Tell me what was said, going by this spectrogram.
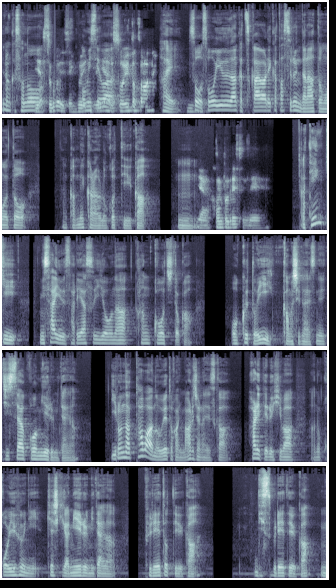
なんかそのいや、、すごいですね。お店はそういうところで。はい。うんそう、そういうなんか使われ方するんだなと思うと、なんか目から鱗っていうか、うんい。や、本当ですね。天気に左右されやすいような観光地とか置くといいかもしれないですね。実際はこう見えるみたいな。いろんなタワーの上とかにもあるじゃないですか。晴れてる日は、あの、こういう風に景色が見えるみたいなプレートっていうか、ディスプレイというか、うん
